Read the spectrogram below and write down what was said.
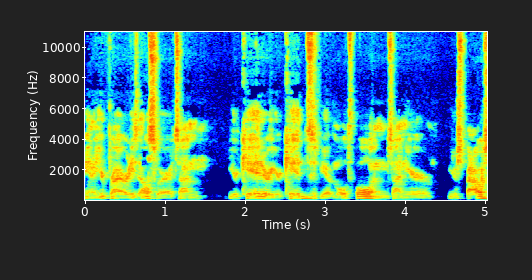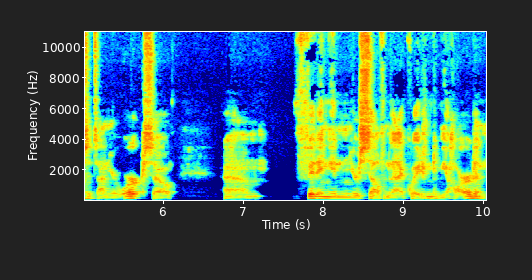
you know, your priorities elsewhere. It's on your kid or your kids if you have multiple, and it's on your your spouse. It's on your work. So, um, fitting in yourself into that equation can be hard, and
